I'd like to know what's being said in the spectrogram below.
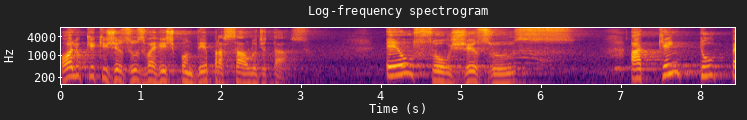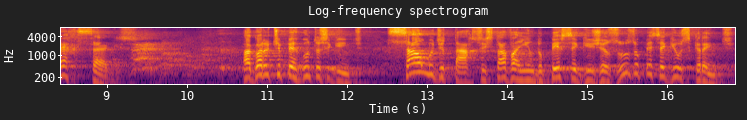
Olha o que, que Jesus vai responder para Saulo de Tarso. Eu sou Jesus a quem tu persegues. Agora eu te pergunto o seguinte: Saulo de Tarso estava indo perseguir Jesus ou perseguir os crentes?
